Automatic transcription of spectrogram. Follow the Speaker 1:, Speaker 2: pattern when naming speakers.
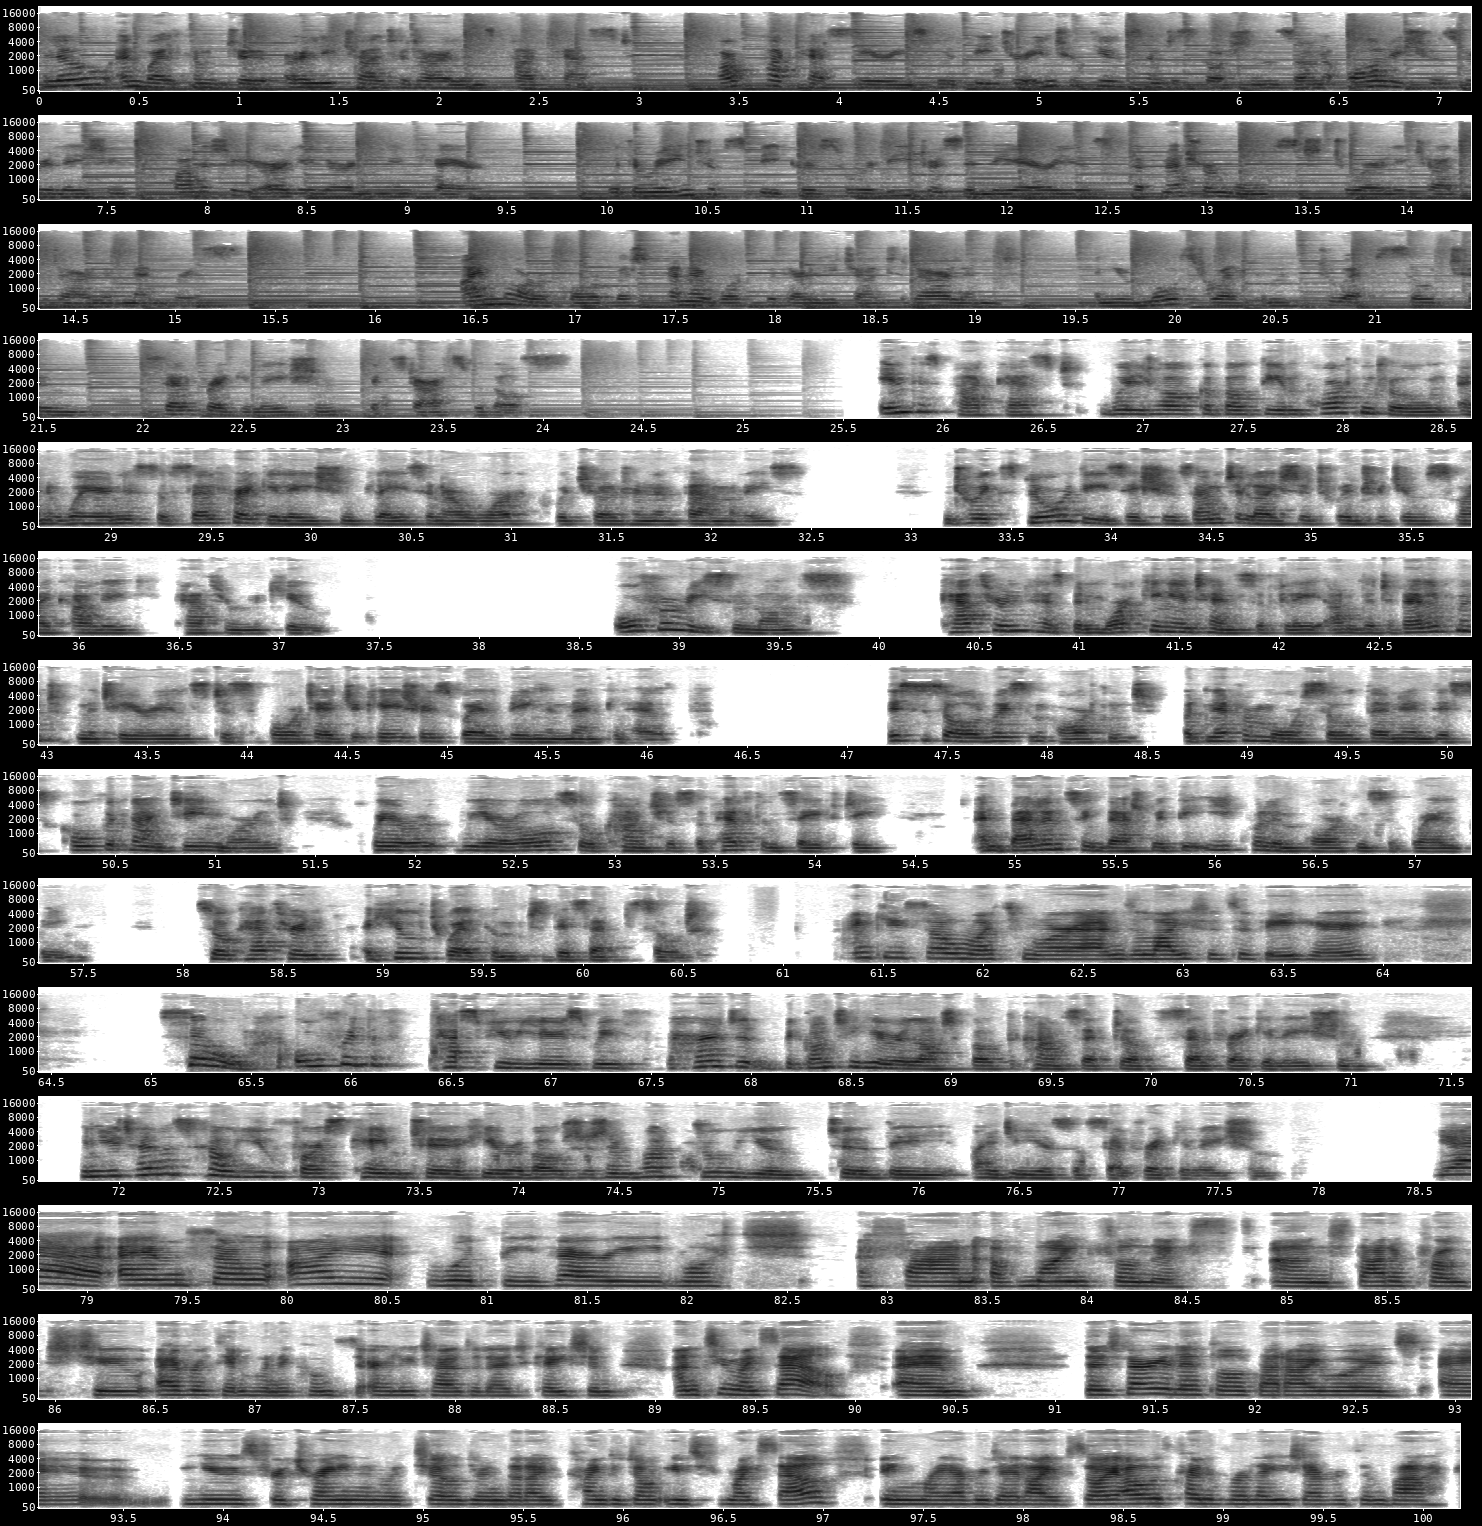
Speaker 1: Hello and welcome to Early Childhood Ireland's podcast. Our podcast series will feature interviews and discussions on all issues relating to quality early learning and care, with a range of speakers who are leaders in the areas that matter most to Early Childhood Ireland members. I'm Maura Corbett and I work with Early Childhood Ireland, and you're most welcome to episode two Self Regulation It Starts With Us. In this podcast, we'll talk about the important role and awareness of self regulation plays in our work with children and families. And to explore these issues, I'm delighted to introduce my colleague, Catherine McHugh. Over recent months, Catherine has been working intensively on the development of materials to support educators' well-being and mental health. This is always important, but never more so than in this COVID 19 world, where we are also conscious of health and safety and balancing that with the equal importance of well-being. So, Catherine, a huge welcome to this episode.
Speaker 2: Thank you so much, Maura. I'm delighted to be here.
Speaker 1: So, over the past few years, we've heard, begun to hear a lot about the concept of self regulation. Can you tell us how you first came to hear about it and what drew you to the ideas of self regulation?
Speaker 2: Yeah, um, so I would be very much a fan of mindfulness and that approach to everything when it comes to early childhood education and to myself. Um, there's very little that I would uh, use for training with children that I kind of don't use for myself in my everyday life. So I always kind of relate everything back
